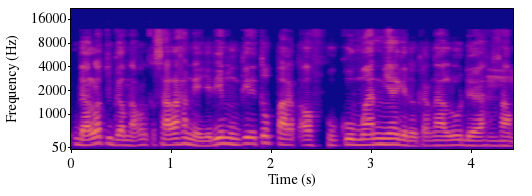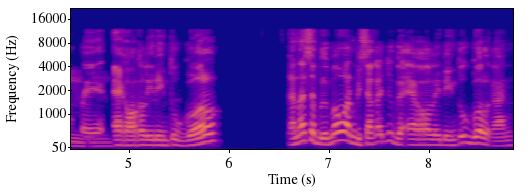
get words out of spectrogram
Dalot juga melakukan kesalahan ya. Jadi mungkin itu part of hukumannya gitu karena lu udah hmm. sampai error leading to goal. Karena sebelumnya Wan Bisaka juga error leading to goal kan.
